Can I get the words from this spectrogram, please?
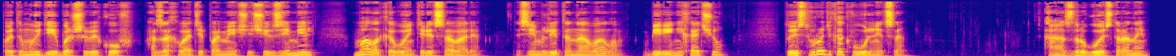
поэтому идеи большевиков о захвате помещичьих земель мало кого интересовали. Земли-то навалом, бери не хочу. То есть вроде как вольница. А с другой стороны,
